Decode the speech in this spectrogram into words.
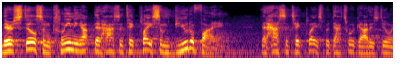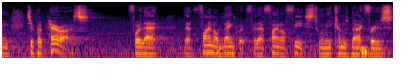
there's still some cleaning up that has to take place, some beautifying that has to take place. But that's what God is doing to prepare us for that, that final banquet, for that final feast when He comes back for His,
